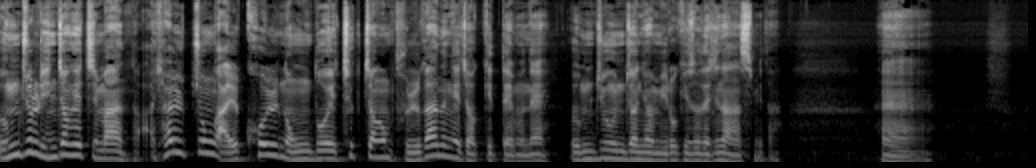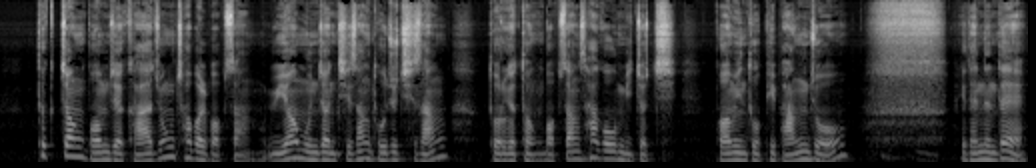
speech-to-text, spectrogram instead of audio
음주를 인정했지만 혈중 알코올 농도의 측정은 불가능해졌기 때문에 음주운전 혐의로 기소되진 않았습니다. 예. 특정 범죄 가중 처벌법상 위험 운전치상 도주치상 도로교통법상 사고 후 미조치 범인 도피 방조 이렇게 됐는데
